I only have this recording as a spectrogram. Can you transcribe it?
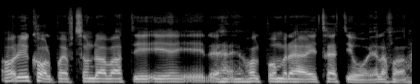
har du ju koll på eftersom du har varit i, i, i det här, hållit på med det här i 30 år i alla fall.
